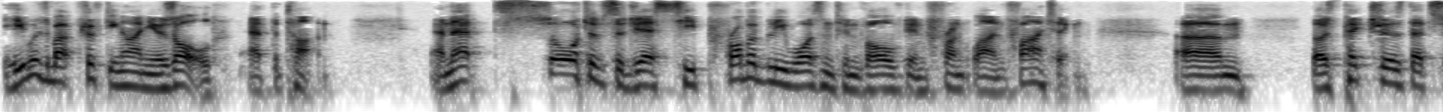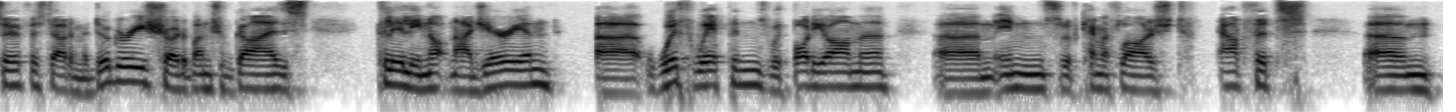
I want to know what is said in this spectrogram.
he was about 59 years old at the time. And that sort of suggests he probably wasn't involved in frontline fighting. Um, those pictures that surfaced out of Maiduguri showed a bunch of guys, clearly not Nigerian, uh, with weapons, with body armor, um, in sort of camouflaged outfits. Um,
